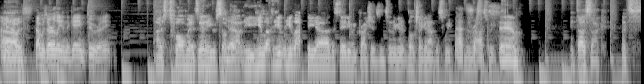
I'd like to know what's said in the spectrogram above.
I mean, that Um, was that was early in the game too, right? I was 12 minutes in. He was subbed Yeah. out. He, he left. He, he left the uh, the stadium in crutches, and so they're gonna they'll check it out this week. That the rest of sucks. this week. Damn. It does suck. That's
